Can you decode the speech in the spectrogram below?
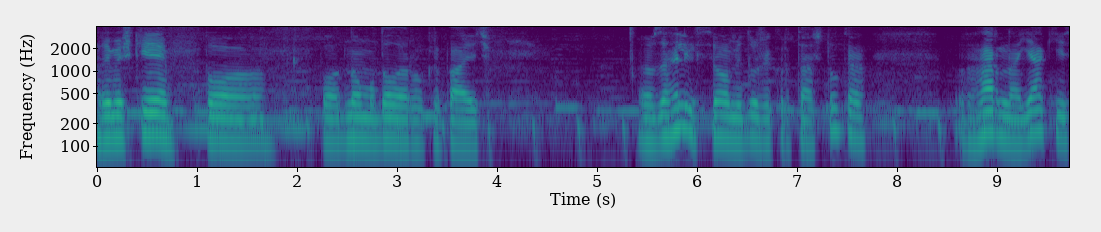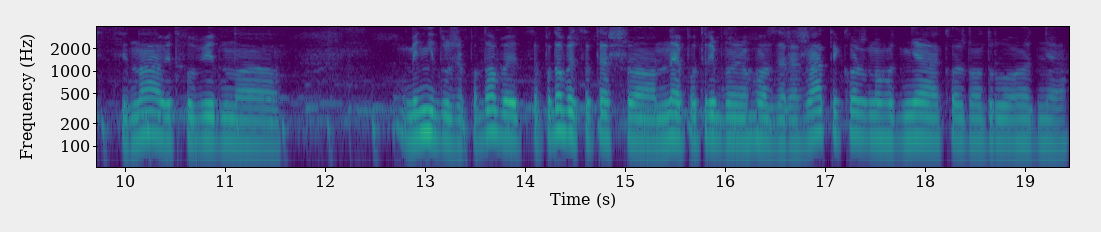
Ремішки по, по одному долару кліпають. Взагалі Xiaomi дуже крута штука. Гарна якість, ціна відповідно. Мені дуже подобається. Подобається те, що не потрібно його заряджати кожного дня, кожного другого дня.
